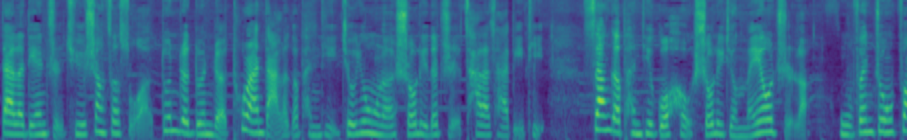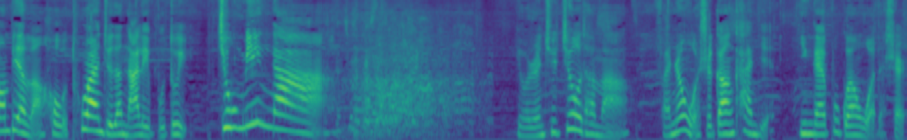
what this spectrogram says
带了点纸去上厕所，蹲着蹲着，突然打了个喷嚏，就用了手里的纸擦了擦鼻涕。三个喷嚏过后，手里就没有纸了。五分钟方便完后，突然觉得哪里不对，救命啊！有人去救他吗？反正我是刚看见，应该不关我的事儿。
